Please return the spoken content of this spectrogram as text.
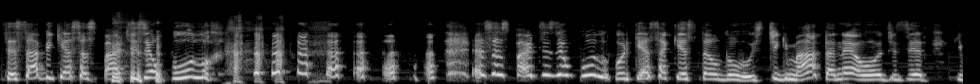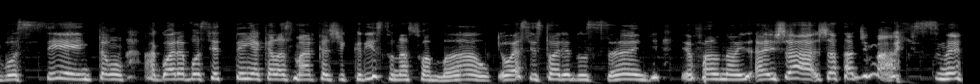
Você sabe que essas partes eu pulo. Essas partes eu pulo, porque essa questão do estigmata, né? Ou dizer que você, então, agora você tem aquelas marcas de Cristo na sua mão, ou essa história do sangue, eu falo, não, aí já, já tá demais, né?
